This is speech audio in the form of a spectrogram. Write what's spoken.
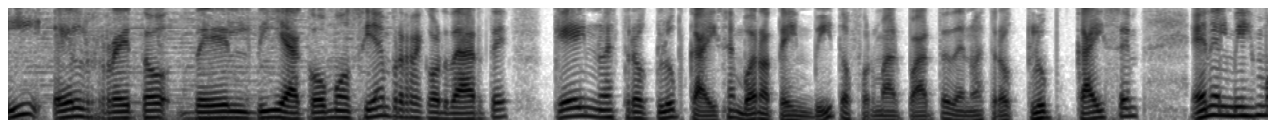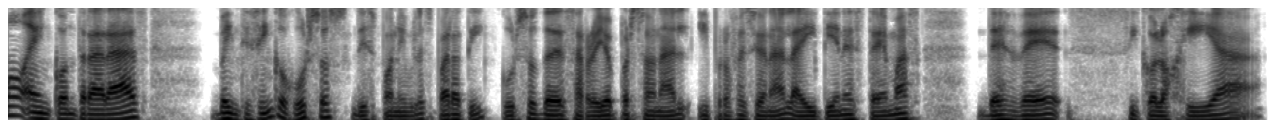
y el reto del día. Como siempre, recordarte que en nuestro Club Kaizen, bueno, te invito a formar parte de nuestro Club Kaizen. En el mismo encontrarás 25 cursos disponibles para ti, cursos de desarrollo personal y profesional. Ahí tienes temas desde psicología,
